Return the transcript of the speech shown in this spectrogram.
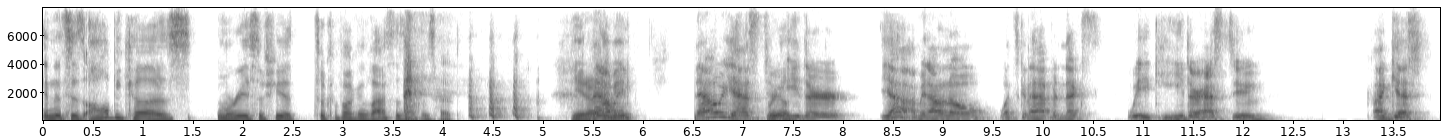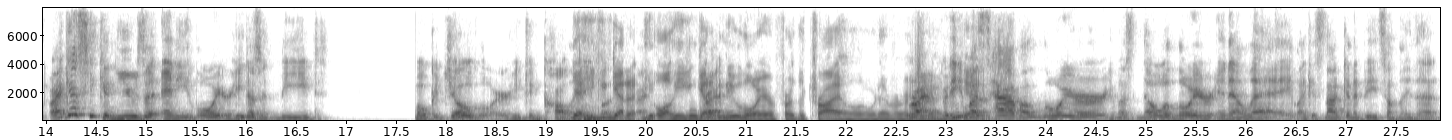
And this is all because Maria Sophia took the fucking glasses off his head. You know now what I mean? He, now he has to Really? either, yeah. I mean, I don't know what's going to happen next week. He either has to, I guess, I guess he can use a, any lawyer. He doesn't need Mocha Joe lawyer. He can call. Yeah, he can get a right? well, he can get a new lawyer for the trial or whatever. you right, know, but he must have a lawyer. He must know a lawyer in L.A. Like it's not going to be something that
